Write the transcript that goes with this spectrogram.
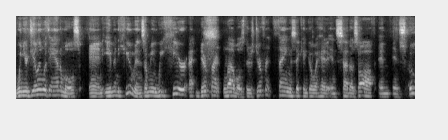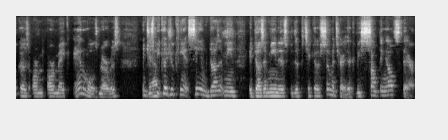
when you're dealing with animals and even humans, I mean, we hear at different levels. There's different things that can go ahead and set us off and, and spook us or, or make animals nervous. And just Yeah. because you can't see them doesn't mean it doesn't mean it's the particular cemetery. There could be something else there.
